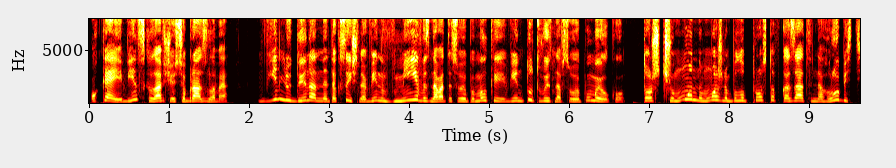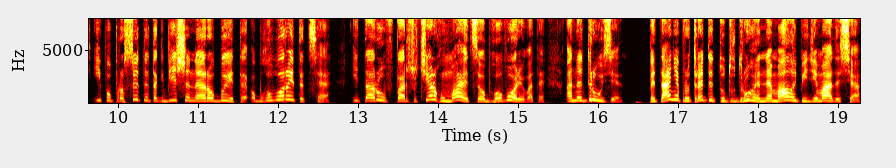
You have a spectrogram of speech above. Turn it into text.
Окей, він сказав щось образливе. Він людина не токсична, він вміє визнавати свої помилки, він тут визнав свою помилку. Тож чому не можна було просто вказати на грубість і попросити так більше не робити, обговорити це? І Тару в першу чергу має це обговорювати, а не друзі. Питання про трети тут вдруге не мало підійматися.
